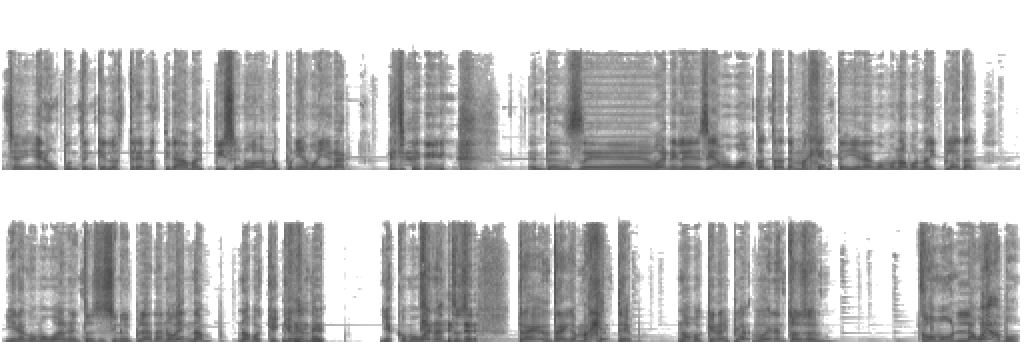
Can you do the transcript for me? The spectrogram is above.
¿cachai? Era un punto en que los tres nos tirábamos al piso y no, nos poníamos a llorar. ¿cachai? Entonces, bueno, y le decíamos, bueno, contraten más gente. Y era como, no, pues no hay plata. Y era como, bueno, entonces si no hay plata, no vendan. No, pues que hay que vender. y es como, bueno, entonces tra- traigan más gente. No, porque no hay plata. Bueno, entonces, ¿cómo la weá, po?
